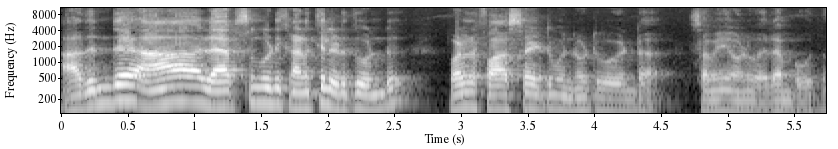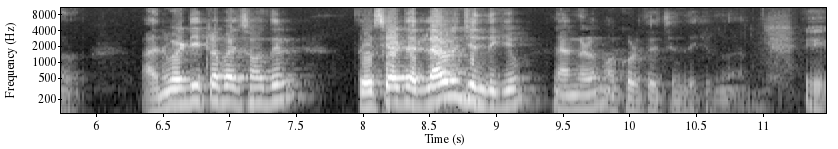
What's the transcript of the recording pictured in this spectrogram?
അതിന്റെ ആ ലാപ്സും കൂടി കണക്കിലെടുത്തുകൊണ്ട് വളരെ ഫാസ്റ്റായിട്ട് മുന്നോട്ട് പോകേണ്ട സമയമാണ് വരാൻ പോകുന്നത്. അതിന് വേണ്ടിയിട്ടുള്ള പരിശ്രമത്തിൽ തീർച്ചയായിട്ടും എല്ലാവരും ചിന്തിക്കും ഞങ്ങളും അക്കൂടത്തിൽ ചിന്തിക്കുന്നതാണ്. ഈ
